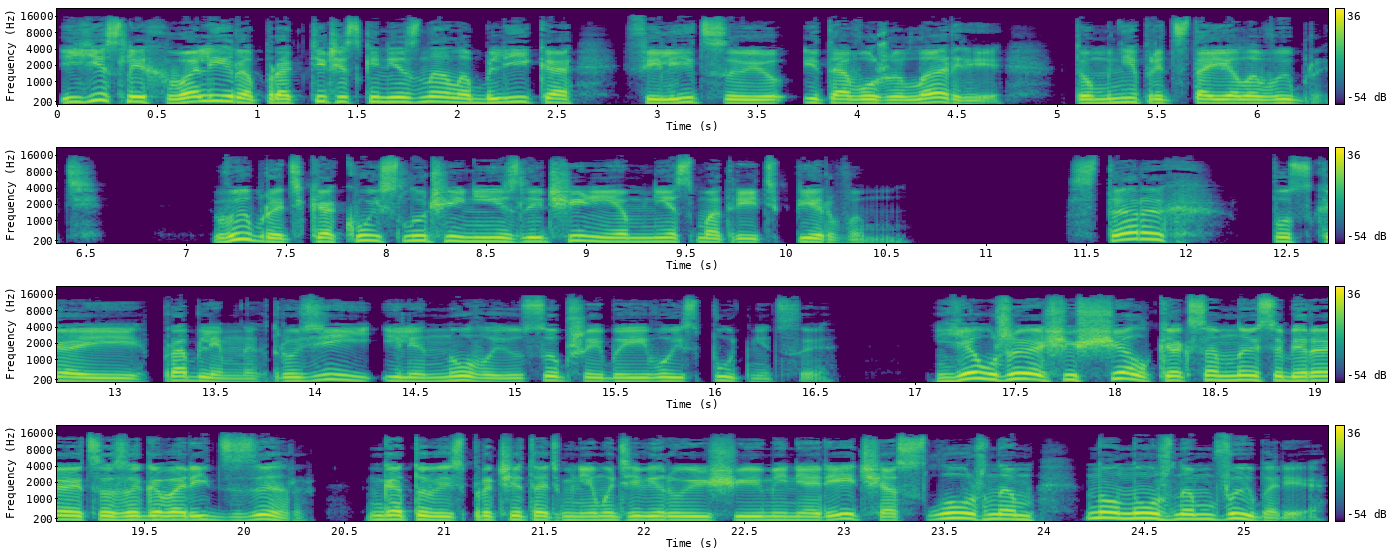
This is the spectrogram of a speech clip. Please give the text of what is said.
И если Хвалира практически не знала Блика, Фелицию и того же Ларри, то мне предстояло выбрать. Выбрать, какой случай неизлечения мне смотреть первым. Старых, пускай и проблемных друзей или новой усопшей боевой спутницы. Я уже ощущал, как со мной собирается заговорить Зер, готовясь прочитать мне мотивирующую меня речь о сложном, но нужном выборе,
